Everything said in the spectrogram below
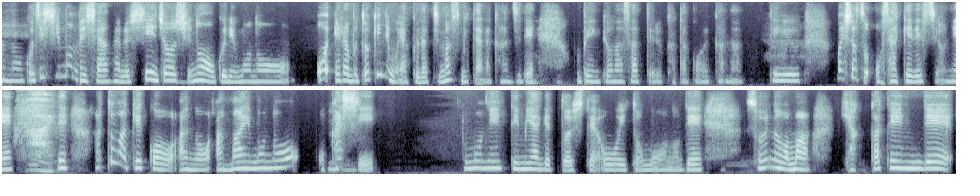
あの、ご自身も召し上がるし、上司の贈り物を選ぶときにも役立ちますみたいな感じでお勉強なさってる方が多いかなっていう、まあ一つお酒ですよね。はい。であとは結構、あの、甘いもの、お菓子もね、手土産として多いと思うので、そういうのはまあ、百貨店で、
